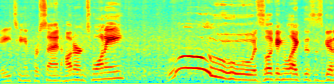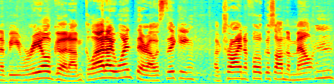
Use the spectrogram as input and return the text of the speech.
18%, 120. Ooh, it's looking like this is going to be real good. I'm glad I went there. I was thinking of trying to focus on the mountain,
